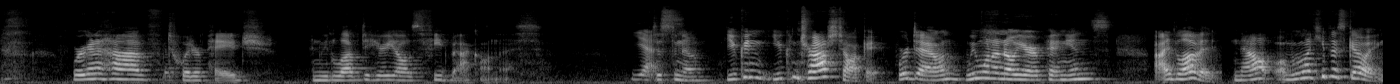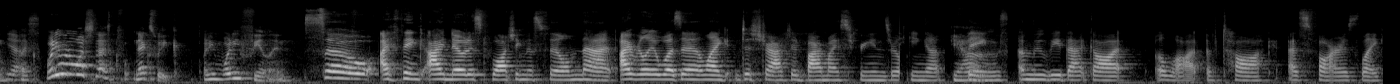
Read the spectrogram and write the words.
we're gonna have a Twitter page, and we'd love to hear y'all's feedback on this. Yes. Just to know, you can you can trash talk it. We're down. We want to know your opinions. I'd love it. Now we want to keep this going. Yes. Like, what do you want to watch next next week? What are you, what are you feeling? So I think I noticed watching this film that I really wasn't like distracted by my screens or looking up Yeah. things. A movie that got a lot of talk as far as like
